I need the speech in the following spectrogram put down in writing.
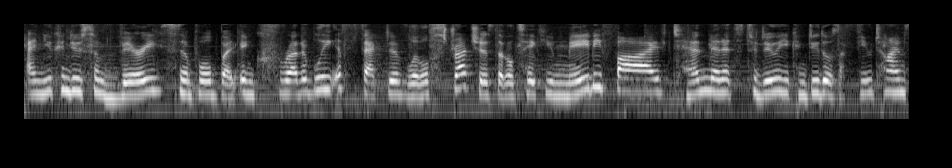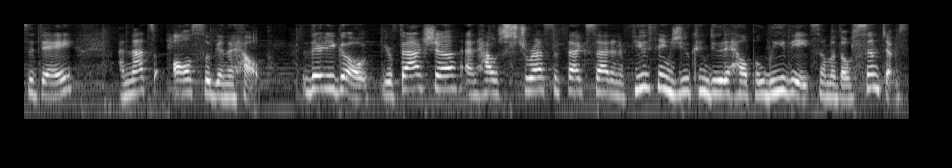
And you can do some very simple but incredibly effective little stretches that'll take you maybe five, ten minutes to do. You can do those a few times a day, and that's also gonna help. There you go, your fascia and how stress affects that, and a few things you can do to help alleviate some of those symptoms.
